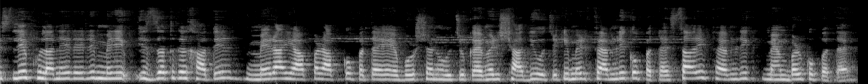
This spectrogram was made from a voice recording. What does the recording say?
इसलिए खुला नहीं रह रही मेरी इज़्ज़त के खातिर मेरा यहाँ पर आपको पता है एबोर्शन हो चुका है मेरी शादी हो चुकी है मेरी फैमिली को पता है सारी फैमिली मेंबर को पता है।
